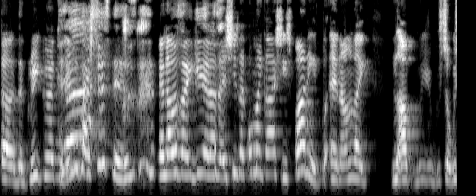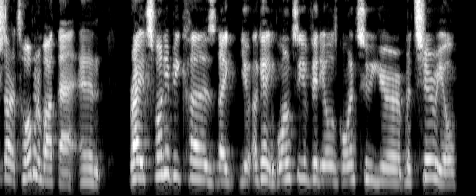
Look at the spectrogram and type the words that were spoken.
the the Greek girl? Because they look like sisters. And I was like yeah. And I was like she's like oh my gosh she's funny. And I'm like no so we started talking about that. And right it's funny because like you again going to your videos going to your material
